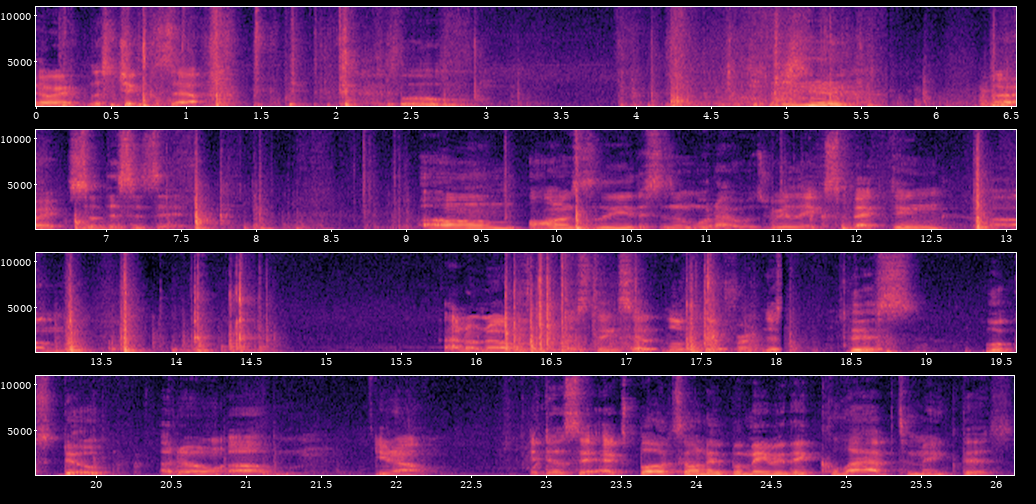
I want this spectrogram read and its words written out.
Alright, let's check this out. Ooh. Alright, so this is it. Um, honestly, this isn't what I was really expecting. Um, I don't know, the listing said it looked different. This, this looks dope. I don't, um, you know, it does say Xbox on it, but maybe they collab to make this.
